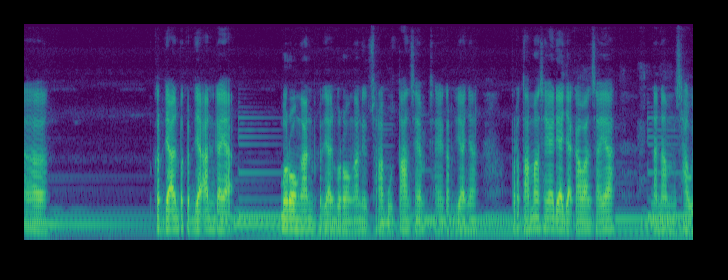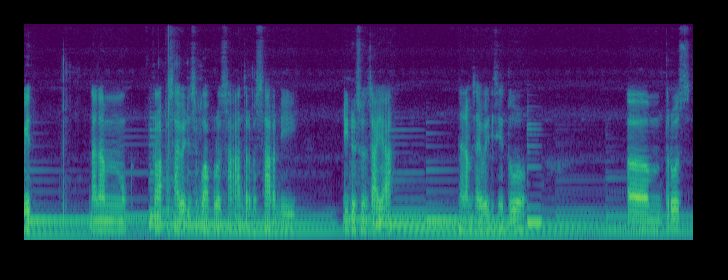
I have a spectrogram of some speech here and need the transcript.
uh, pekerjaan-pekerjaan kayak borongan pekerjaan borongan itu serabutan. Saya saya kerjanya pertama saya diajak kawan saya nanam sawit nanam kelapa sawit di sebuah perusahaan terbesar di di dusun saya. Nanam sawit di situ. Um, terus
